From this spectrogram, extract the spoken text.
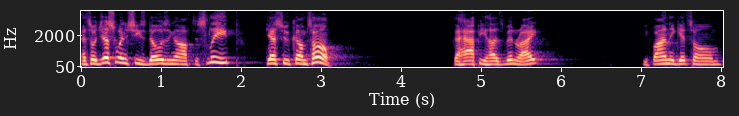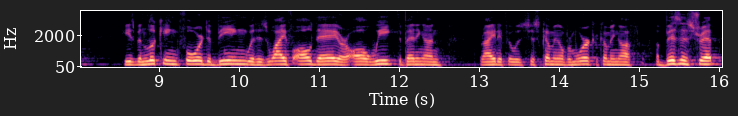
And so, just when she's dozing off to sleep, guess who comes home? The happy husband, right? He finally gets home. He's been looking forward to being with his wife all day or all week, depending on, right, if it was just coming home from work or coming off a business trip.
